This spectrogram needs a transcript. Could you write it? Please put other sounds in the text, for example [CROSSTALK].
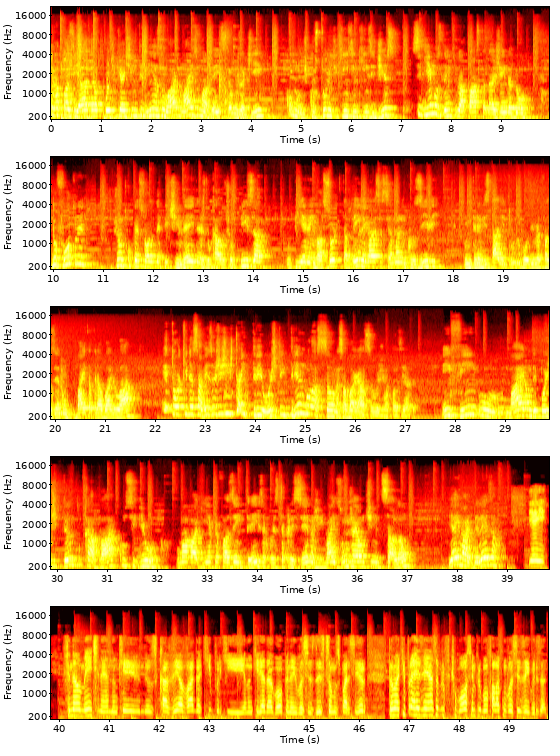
Salve rapaziada, podcast Entre Linhas no ar, mais uma vez estamos aqui, como de costume de 15 em 15 dias. Seguimos dentro da pasta da agenda do, do Futuri, junto com o pessoal do The Pitch Invaders, do Carlos Pisa, do Piero Invasor, que tá bem legal essa semana inclusive, fui entrevistado e tudo, o Bolívar fazendo um baita trabalho lá. E tô aqui dessa vez, hoje a gente tá em trio, hoje tem triangulação nessa bagaça hoje, rapaziada. Enfim, o Myron, depois de tanto cavar, conseguiu uma vaguinha para fazer em três. A coisa está crescendo. A gente mais um já é um time de salão. E aí, Myron, beleza? E aí, finalmente, né? Não que eu cavei a vaga aqui porque eu não queria dar golpe né, em vocês dois que somos parceiros. Estamos aqui para resenhar sobre o futebol, sempre bom falar com vocês aí, gurizada.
